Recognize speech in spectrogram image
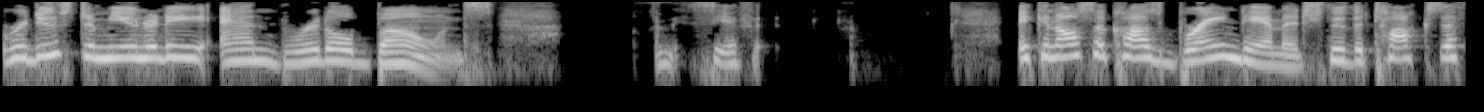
reduced immunity and brittle bones. Let me see if it it can also cause brain damage through the toxic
